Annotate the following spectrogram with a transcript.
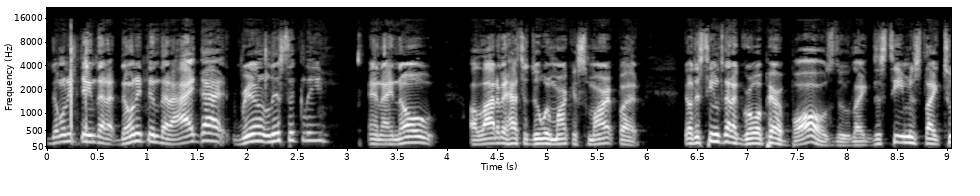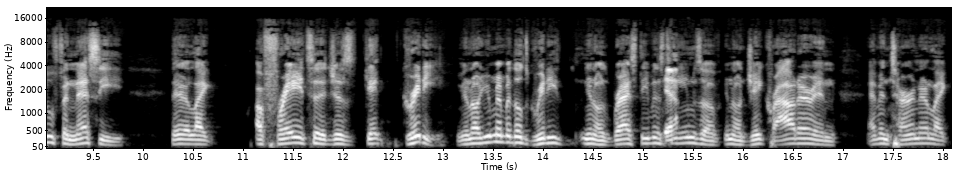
The only thing that I, the only thing that I got realistically, and I know a lot of it has to do with Marcus Smart, but yo, this team's got to grow a pair of balls, dude. Like this team is like too finessey. They're like afraid to just get gritty. You know, you remember those gritty, you know, Brad Stevens Yeah. teams of you know Jae Crowder and Evan Turner. Like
